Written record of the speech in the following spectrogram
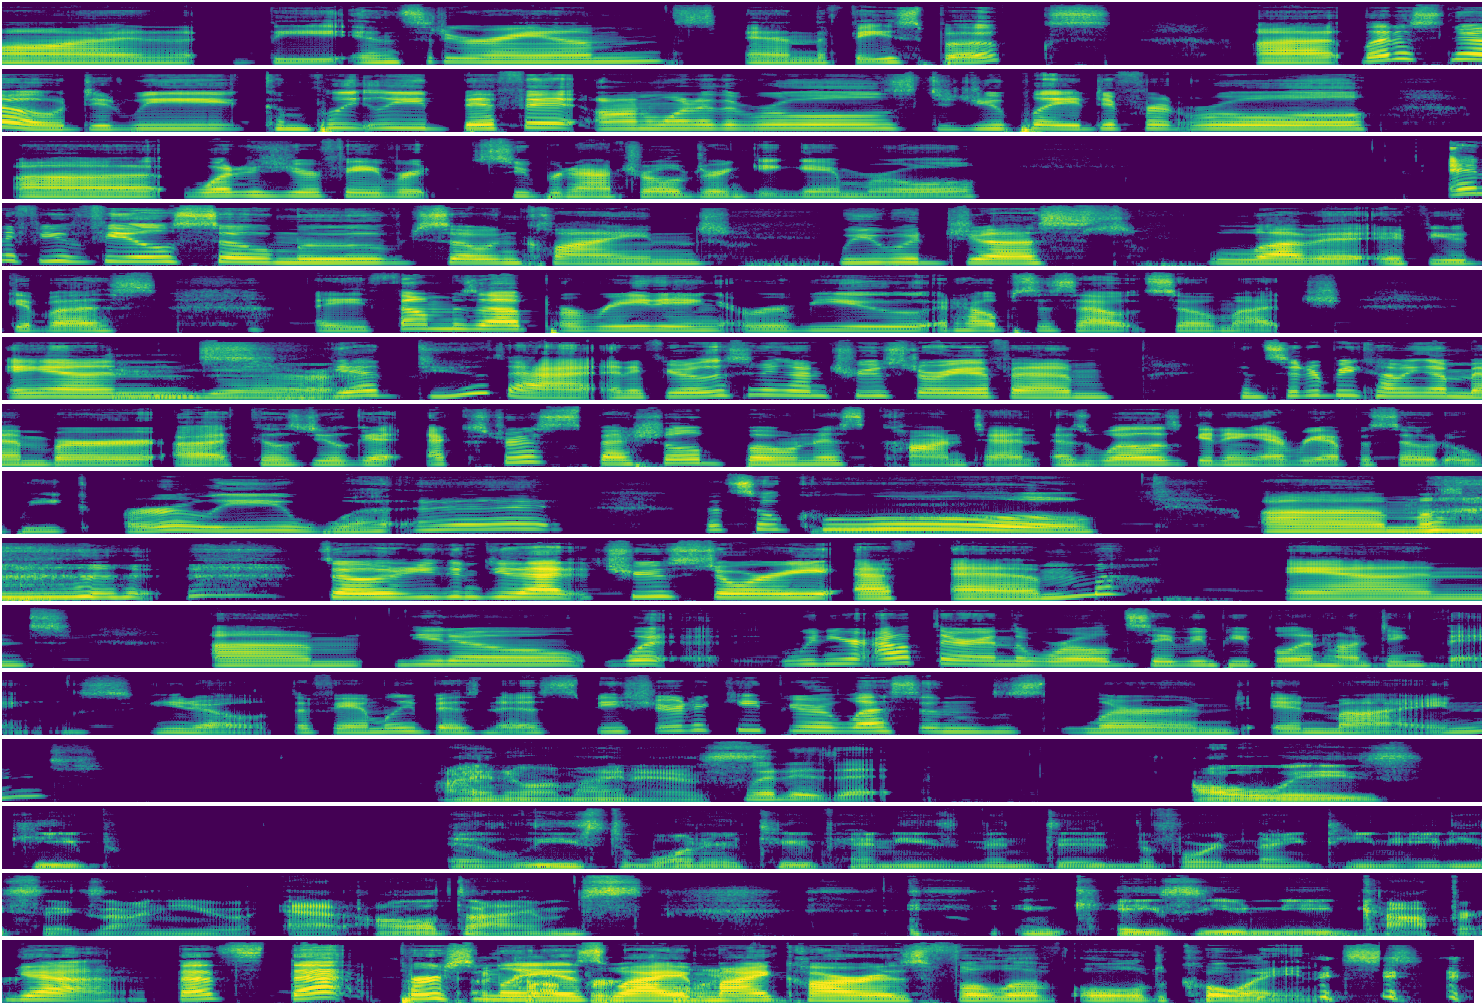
on the Instagrams and the Facebooks. Uh, let us know. Did we completely biff it on one of the rules? Did you play a different rule? Uh, what is your favorite supernatural drinking game rule? And if you feel so moved, so inclined, we would just love it if you'd give us a thumbs up, a rating, a review. It helps us out so much. And that. yeah, do that. And if you're listening on True Story FM, consider becoming a member because you'll get extra special bonus content as well as getting every episode a week early. What? That's so cool. Um, so you can do that at True Story FM, and um, you know what? When you're out there in the world saving people and hunting things, you know the family business. Be sure to keep your lessons learned in mind. I know what mine is. What is it? Always keep at least one or two pennies minted before 1986 on you at all times in case you need copper. Yeah, that's that personally is why my car is full of old coins.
